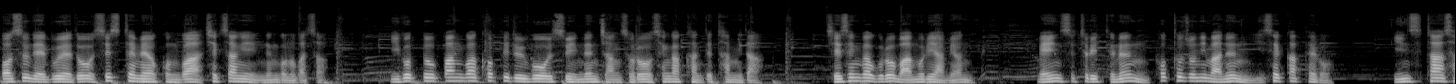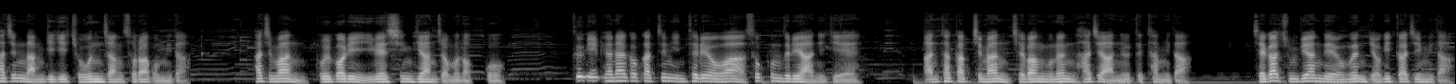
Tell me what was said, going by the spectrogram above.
버스 내부에도 시스템 에어컨과 책상이 있는 걸로 봐서 이곳도 빵과 커피 들고 올 수 있는 장소로 생각한 듯 합니다. 제 생각으로 마무리하면 메인 스트리트는 포토존이 많은 이색 카페로 인스타 사진 남기기 좋은 장소라 봅니다. 하지만 볼거리 이외 신기한 점은 없고 크게 변할 것 같은 인테리어와 소품들이 아니기에 안타깝지만 재방문은 하지 않을 듯 합니다. 제가 준비한 내용은 여기까지입니다.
